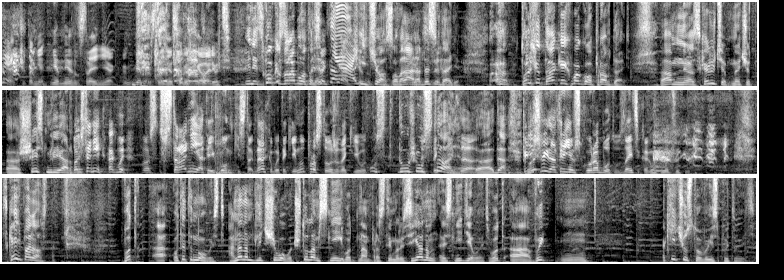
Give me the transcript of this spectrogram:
Нет, что-то нет, нет, нет настроения. Нет настроения вами разговаривать. Или сколько заработали? Да, ничего особо, ладно, до свидания. Только так я их могу оправдать. А, Скажите, значит, а, 6 То миллиардов. есть они как бы в стороне этой гонки, да, как бы такие, ну просто уже такие вот. Уст- да уже такие, устали. да. Да, да. Перешли на тренерскую работу, знаете, как бы. Скажите, пожалуйста, вот, а, вот эта новость, она нам для чего? Вот что нам с ней, вот нам, простым россиянам, э, с ней делать? Вот а, вы... м, Какие чувства вы испытываете?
